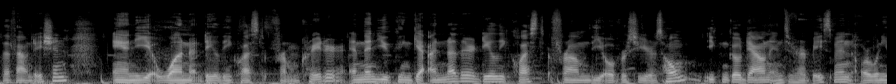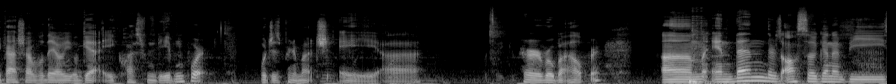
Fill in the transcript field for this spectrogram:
the Foundation, and you get one daily quest from Crater, and then you can get another daily quest from the Overseer's home. You can go down into her basement, or when you fast travel there, you'll get a quest from Davenport, which is pretty much a uh, her robot helper. Um, and then there's also gonna be,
